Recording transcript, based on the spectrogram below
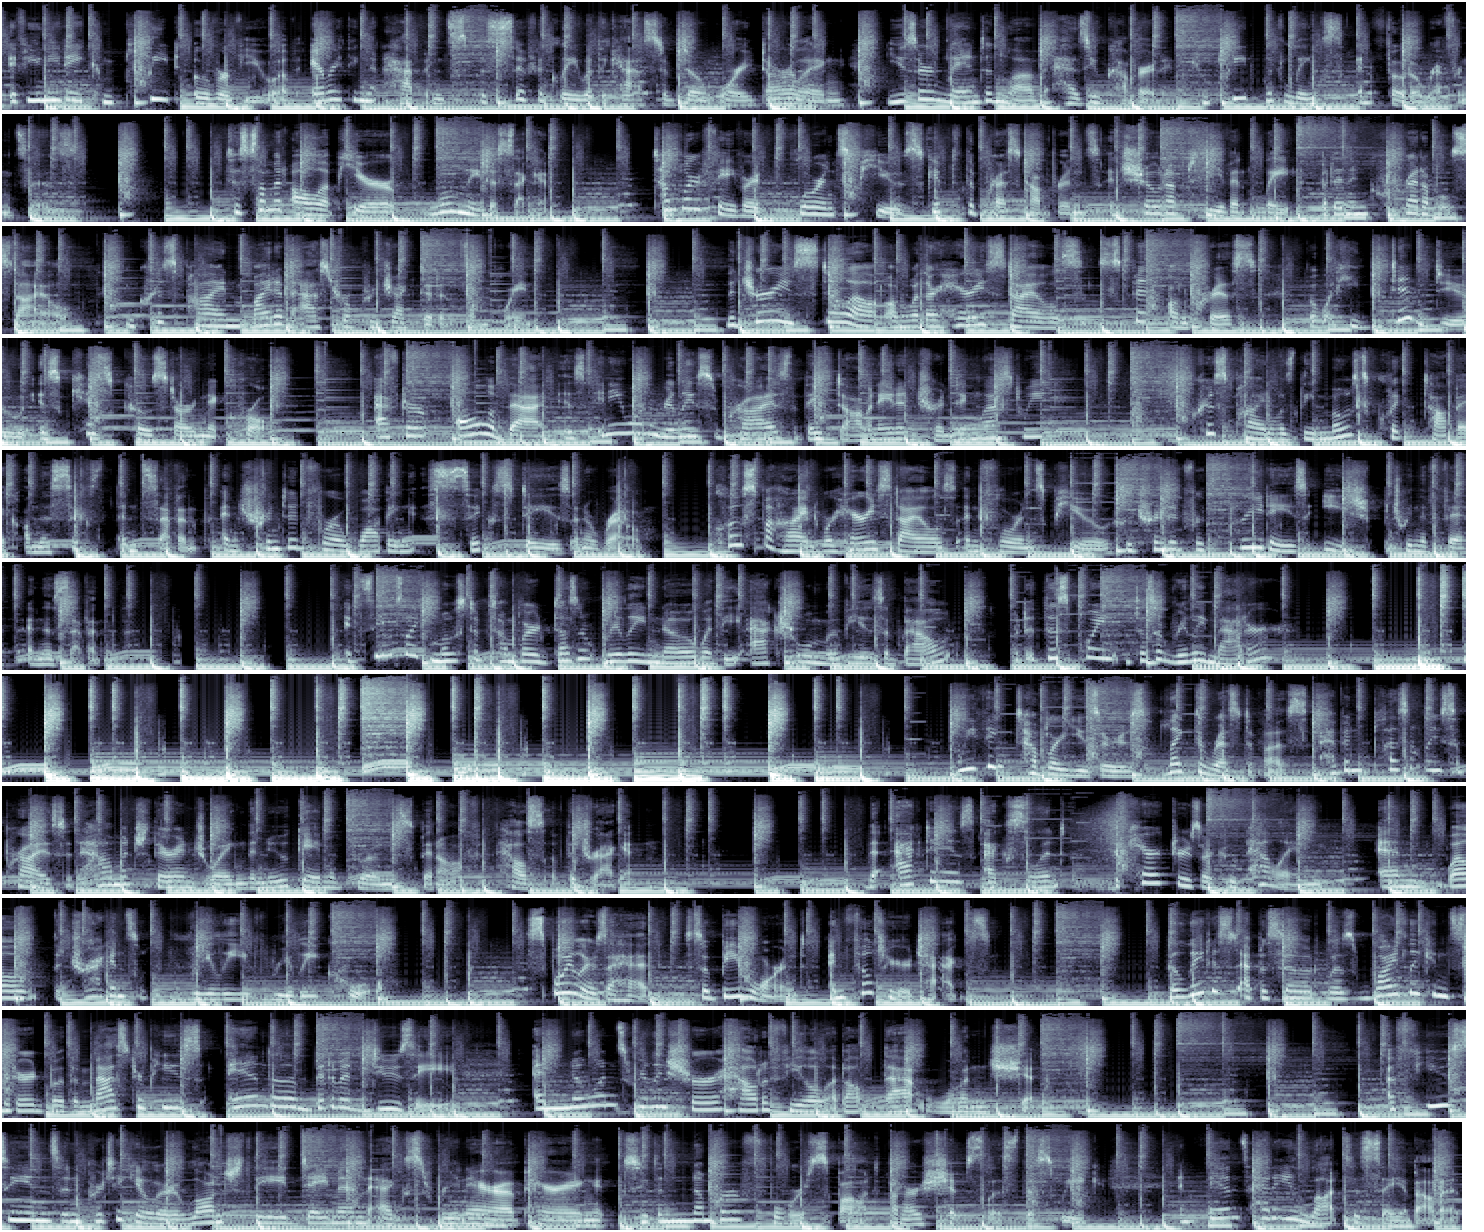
If you need a complete overview of everything that happened specifically with the cast of Don't Worry Darling, user Landon Love has you covered, complete with links and photo references. To sum it all up here, we'll need a second. Tumblr favorite Florence Pugh skipped the press conference and showed up to the event late, but in incredible style, and Chris Pine might have astral projected at some point. The jury is still out on whether Harry Styles spit on Chris, but what he did do is kiss co star Nick Kroll. All of that, is anyone really surprised that they dominated trending last week? Chris Pine was the most clicked topic on the 6th and 7th and trended for a whopping six days in a row. Close behind were Harry Styles and Florence Pugh, who trended for three days each between the 5th and the 7th. It seems like most of Tumblr doesn't really know what the actual movie is about, but at this point, does it really matter? Tumblr users, like the rest of us, have been pleasantly surprised at how much they're enjoying the new Game of Thrones spin off, House of the Dragon. The acting is excellent, the characters are compelling, and, well, the dragons look really, really cool. Spoilers ahead, so be warned and filter your tags. The latest episode was widely considered both a masterpiece and a bit of a doozy, and no one's really sure how to feel about that one ship. Scenes in particular launched the Daemon x Rhaenyra pairing to the number four spot on our ships list this week, and fans had a lot to say about it.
